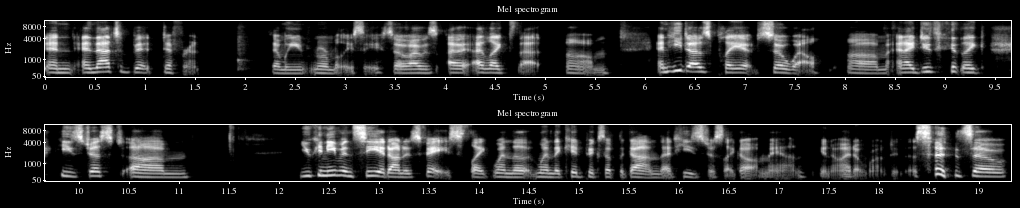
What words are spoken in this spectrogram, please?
and and that's a bit different than we normally see so I was I, I liked that um, and he does play it so well um, and I do think like he's just um, you can even see it on his face like when the when the kid picks up the gun that he's just like oh man you know i don't want to do this. So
